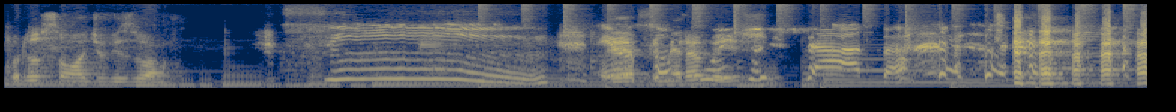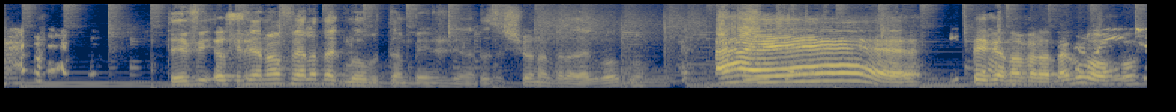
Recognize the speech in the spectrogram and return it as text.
produção audiovisual. Sim! Eu É a sou primeira muito vez. chata. Teve, Eu teve sei. a novela da Globo também, Juliana. Você assistiu a novela da Globo? Ah, é! Teve a novela da Globo. Excelente,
